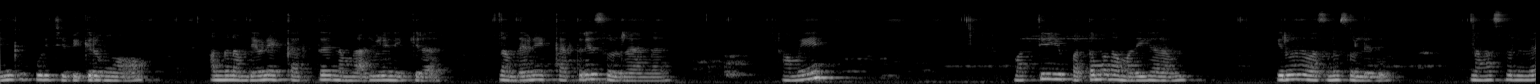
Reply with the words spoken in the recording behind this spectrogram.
எங்கே கூடி ஜெபிக்கிறோமோ அங்கே நம் தேவனை கர்த்தர் நம்ம நடுவில் நிற்கிறார். நம் தேவனையை கத்திரே சொல்கிறாங்க ஆமே மத்திய பத்தொன்பதாம் அதிகாரம் இருபது வசனம் சொல்லுது. நான் சொல்ல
